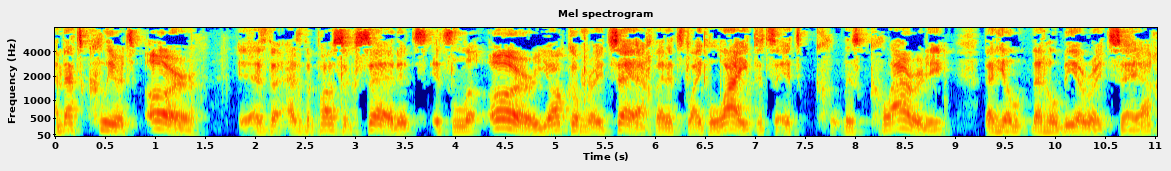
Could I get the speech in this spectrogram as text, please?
and that's clear. It's ur, as the as the pasuk said. It's it's le'ur yakum reitzeach. That it's like light. It's it's this clarity that he'll that he'll be a reitzeach.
